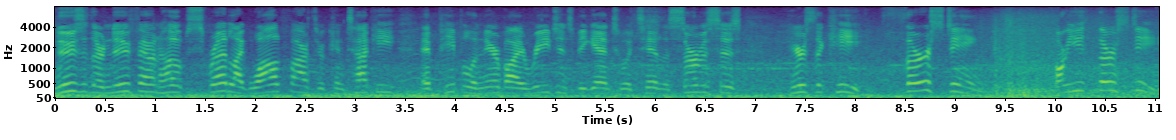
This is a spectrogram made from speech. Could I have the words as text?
News of their newfound hope spread like wildfire through Kentucky, and people in nearby regions began to attend the services. Here's the key thirsting. Are you thirsty?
